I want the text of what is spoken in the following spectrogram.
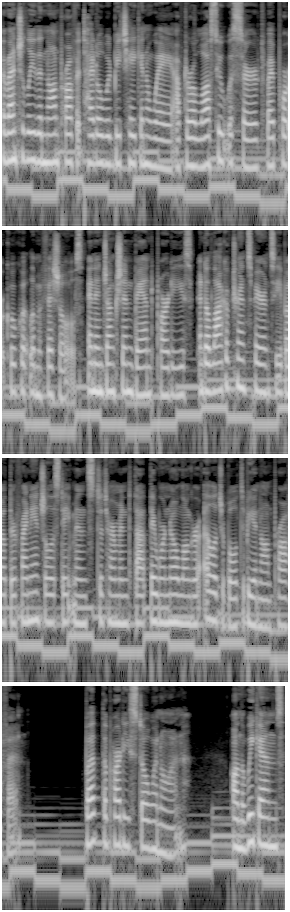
Eventually, the nonprofit title would be taken away after a lawsuit was served by Port Coquitlam officials, an injunction banned parties, and a lack of transparency about their financial statements determined that they were no longer eligible to be a nonprofit. But the party still went on. On the weekends,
